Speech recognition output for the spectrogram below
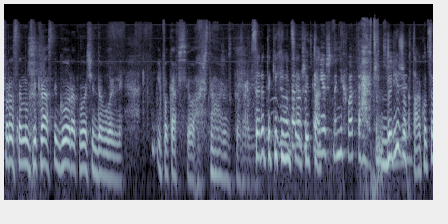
Просто ну, прекрасный город, мы очень довольны. И пока все, что можем сказать. Серед таких велодорожек, ініціатив, так. конечно, не хватает. в Киеве. Доріжок так, оце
